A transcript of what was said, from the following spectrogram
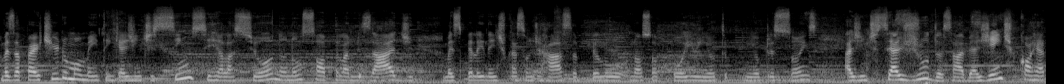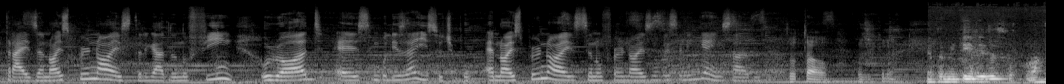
Mas a partir do momento em que a gente sim se relaciona, não só pela amizade, mas pela identificação de raça, pelo nosso apoio em, outra- em opressões, a gente se ajuda, sabe? A gente corre atrás, é nós por nós, tá ligado? No fim, o Rod é, simboliza isso, tipo, é nós por nós. Se não for nós, não vai ser ninguém, sabe? Total, pode crer. Eu também entendi dessa forma,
